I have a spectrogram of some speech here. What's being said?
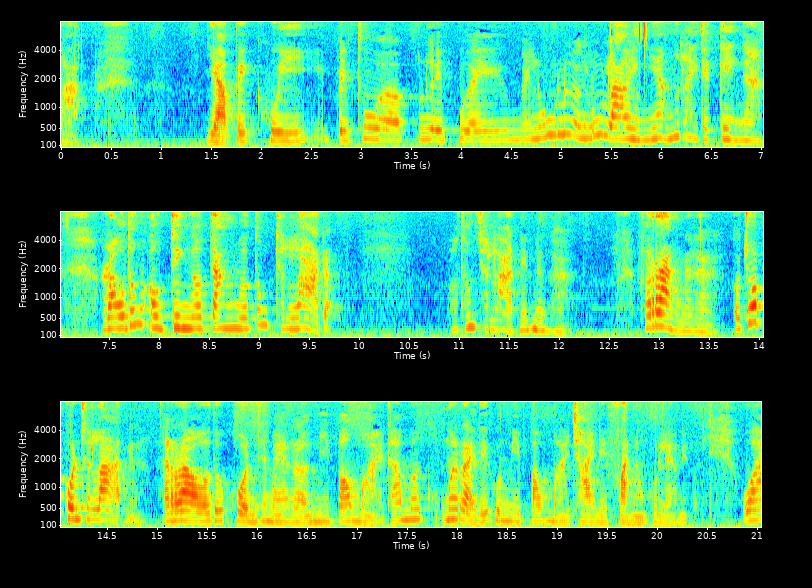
ลาด อย่าไปคุยไปทั่วเรื่อยเปื่อยไม่รู้เรื่องรู้ราวอย่างเงี้ย เมื่อไหร่จะเก่งอะ่ะ เราต้องเอาจริงเอาจัง เราต้องฉลาดอะ่ะ เราต้องฉลาดนิดนึงค่ะ ฝรั่งนะคะก็ชอบคนฉลาดนะเราทุกคนใช่ไหมเรามีเป้าหมาย ถ้าเมื่อเมื่อไหร่ที่คุณมีเป้าหมายชายในฝันของคุณแล้วเนี่ย ว่า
